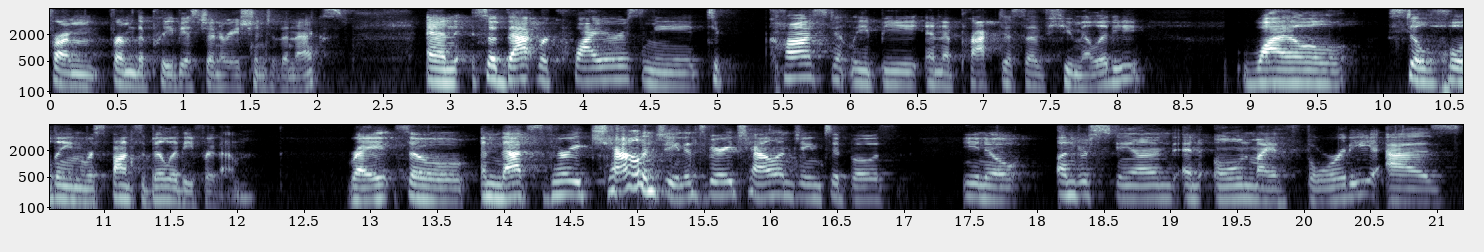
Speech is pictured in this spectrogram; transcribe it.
from from the previous generation to the next. And so that requires me to constantly be in a practice of humility while still holding responsibility for them right? So and that's very challenging. It's very challenging to both you know understand and own my authority as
